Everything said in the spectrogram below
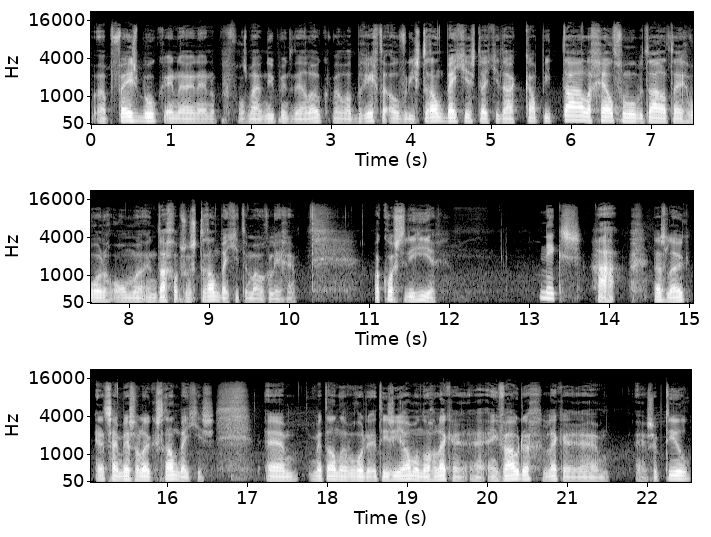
op Facebook en, uh, en op volgens mij op nu.nl ook wel wat berichten over die strandbedjes. Dat je daar kapitale geld voor moet betalen tegenwoordig om een dag op zo'n strandbedje te mogen liggen. Wat kostte die hier? Niks. Haha, dat is leuk. En het zijn best wel leuke strandbedjes. Um, met andere woorden, het is hier allemaal nog lekker uh, eenvoudig, lekker uh, uh, subtiel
